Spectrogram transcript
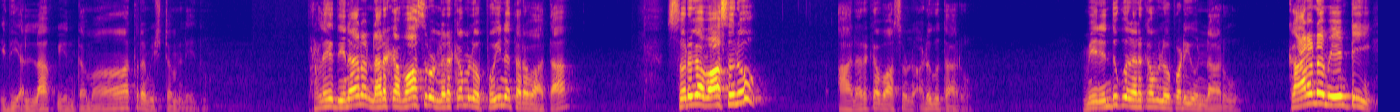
ఇది అల్లాకు ఎంత మాత్రం ఇష్టం లేదు. ప్రళయ దినాన నరకవాసులు నరకంలో పోయిన తర్వాత స్వర్గవాసులు ఆ నరకవాసులను అడుగుతారు మీరెందుకు నరకంలో పడి ఉన్నారు? కారణం ఏంటి?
